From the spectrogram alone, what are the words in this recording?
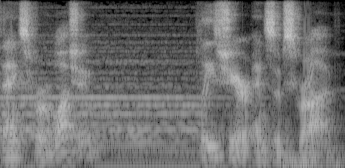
Thanks for watching. Please share and subscribe.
